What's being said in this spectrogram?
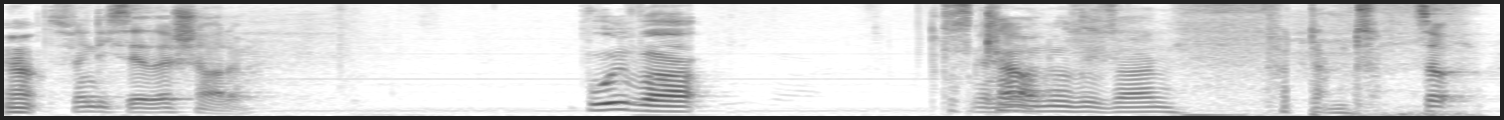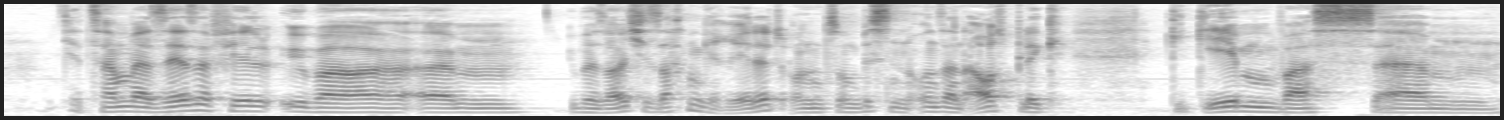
Ja. Das finde ich sehr, sehr schade. Wohl wahr. Das kann Genau. man nur so sagen. Verdammt. So, jetzt haben wir sehr, sehr viel über, ähm, über solche Sachen geredet und so ein bisschen unseren Ausblick gegeben, was, ähm,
